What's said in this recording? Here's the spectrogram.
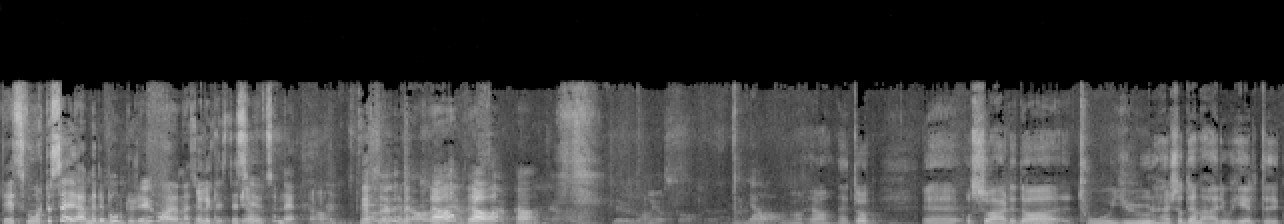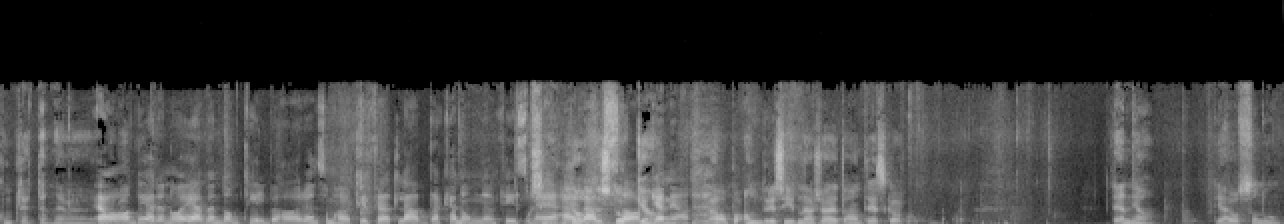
det är svårt att säga men det borde det ju vara naturligtvis. Det ser ja. ut som det. Ja, Vet du? Ja, det? Ja, det nettopp. Eh, og så er det da to hjul her, så den er jo helt eh, komplett, den. Ja, det er den Og även de tilbehørene som hører til for å lade kanonen fins med her. ladestokk, ja. Ja. ja. Og på andre siden her så er det et annet redskap. Den, ja. Det er også noe.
